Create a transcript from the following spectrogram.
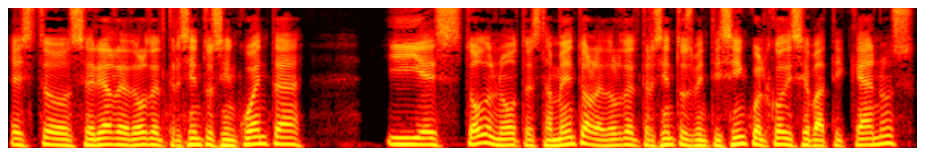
Esto sería alrededor del 350 y es todo el Nuevo Testamento, alrededor del 325 el Códice Vaticanos,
